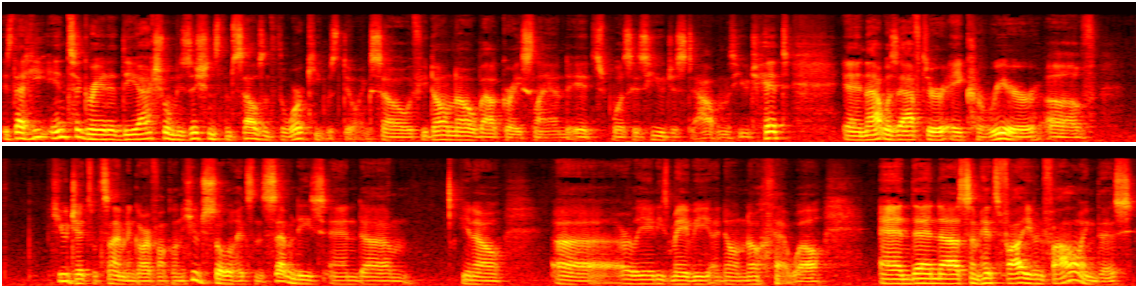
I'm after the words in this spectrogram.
is that he integrated the actual musicians themselves into the work he was doing. So if you don't know about Graceland, it was his hugest album, his huge hit, and that was after a career of huge hits with Simon and Garfunkel and huge solo hits in the '70s and um, you know uh, early '80s maybe I don't know that well, and then uh, some hits fo- even following this.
